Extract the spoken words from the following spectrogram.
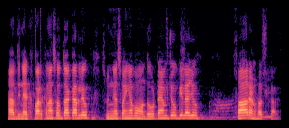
ਆਪਦੀ ਨਿਰਖ ਪਰਖ ਨਾਲ ਸੌਦਾ ਕਰ ਲਿਓ। ਸੂਈਆਂ ਸਵਾਈਆਂ ਭਾਵੇਂ ਦੋ ਟਾਈਮ ਚੋ ਕੇ ਲੈ ਜਾਓ। ਸਾਰਿਆਂ ਨੂੰ ਸਤਿ ਸ਼੍ਰੀ ਅਕਾਲ।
